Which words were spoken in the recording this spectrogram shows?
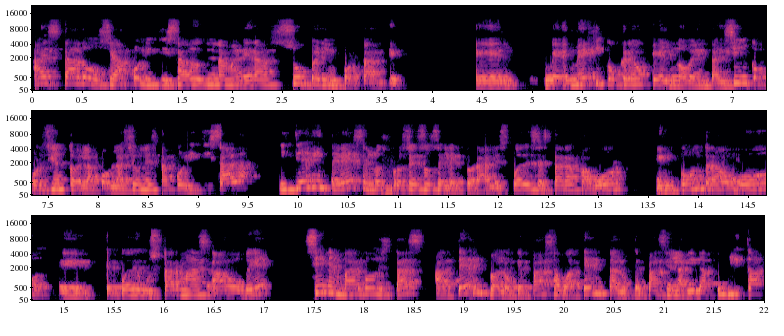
ha estado o se ha politizado de una manera súper importante. En México creo que el 95% de la población está politizada y tiene interés en los procesos electorales. Puedes estar a favor, en contra o eh, te puede gustar más A o B. Sin embargo, estás atento a lo que pasa o atenta a lo que pasa en la vida pública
